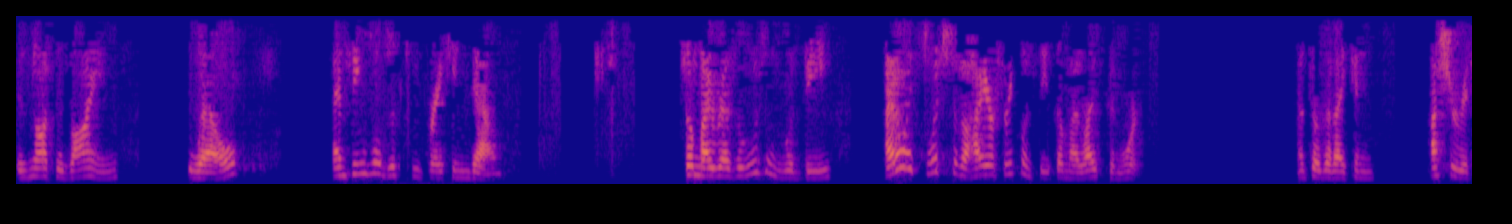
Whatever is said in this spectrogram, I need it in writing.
is not designed well, and things will just keep breaking down. So my resolutions would be how do I switch to the higher frequency so my life can work? And so that I can usher it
